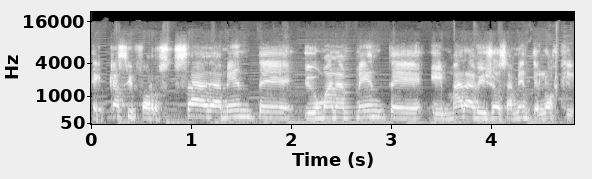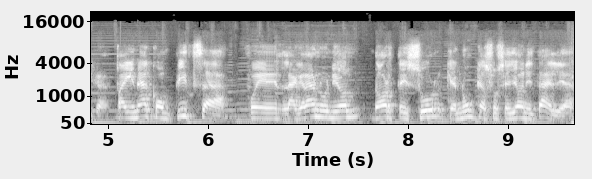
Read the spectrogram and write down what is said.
es casi forzadamente humanamente y maravillosamente lógica. Fainá con pizza fue la gran unión norte y sur que nunca sucedió en Italia.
